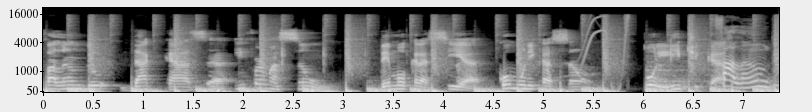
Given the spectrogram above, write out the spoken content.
falando da casa. Informação, democracia, comunicação, política. Falando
